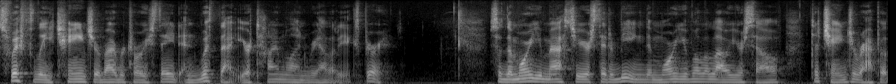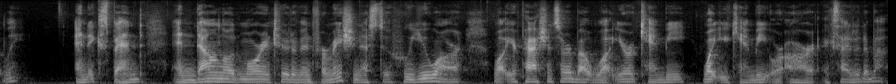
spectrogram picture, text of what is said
swiftly change your vibratory state and with that your timeline reality experience. So the more you master your state of being, the more you will allow yourself to change rapidly and expand and download more intuitive information as to who you are, what your passions are about, what you can be, what you can be or are excited about.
